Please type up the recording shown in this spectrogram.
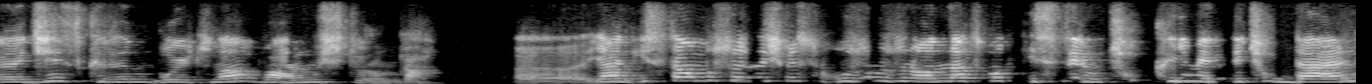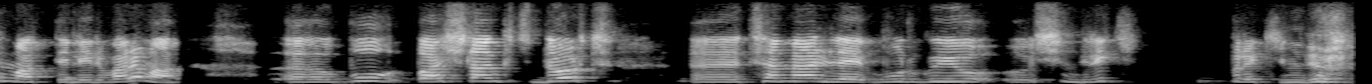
e, cins kırım boyutuna varmış durumda. Yani İstanbul Sözleşmesi'ni uzun uzun anlatmak isterim. Çok kıymetli, çok değerli maddeleri var ama bu başlangıç dört temelle vurguyu şimdilik bırakayım diyorum.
